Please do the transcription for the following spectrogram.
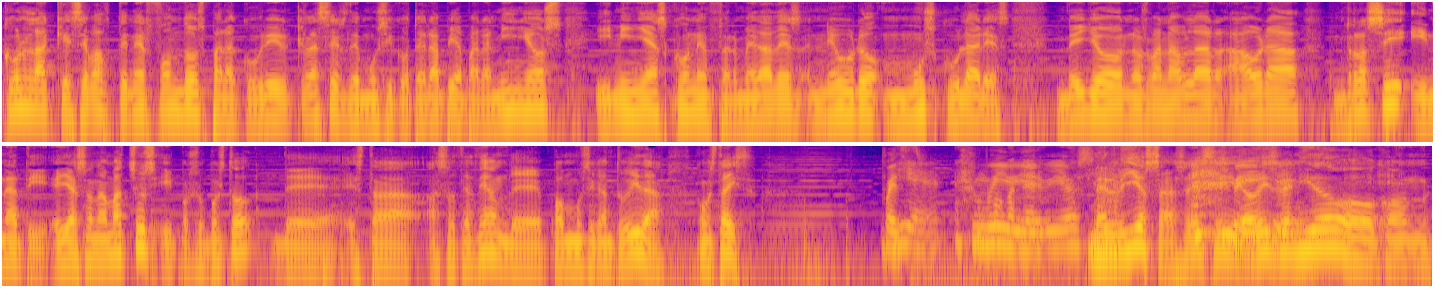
con la que se va a obtener fondos para cubrir clases de musicoterapia para niños y niñas con enfermedades neuromusculares. De ello nos van a hablar ahora Rosy y Nati. Ellas son amachus y por supuesto de esta asociación de Pon Música en tu vida. ¿Cómo estáis? Pues bien, muy un poco bien. nerviosas. Nerviosas, ¿eh? Sí, Sí, habéis sí. venido con,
